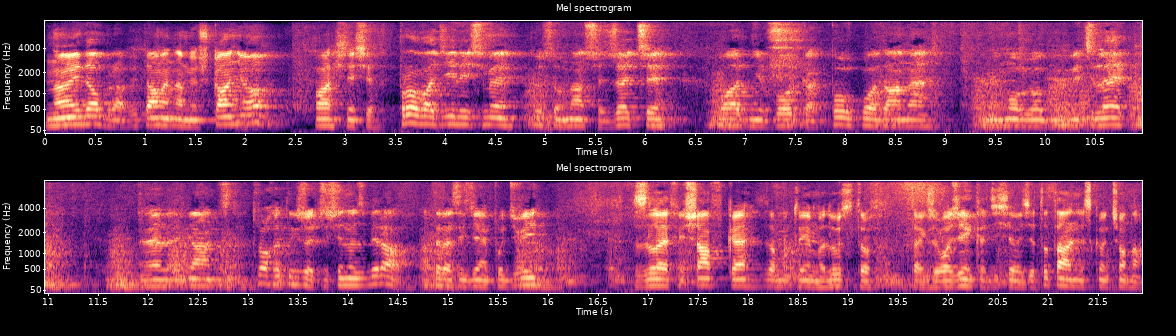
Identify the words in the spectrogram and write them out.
No i dobra, witamy na mieszkaniu. Właśnie się wprowadziliśmy. Tu są nasze rzeczy. Ładnie w workach poukładane. Nie mogłoby być lepiej. Elegancko. Trochę tych rzeczy się nazbierało. A teraz idziemy po drzwi. Zlew i szafkę. Zamontujemy lustro. Także łazienka dzisiaj będzie totalnie skończona.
